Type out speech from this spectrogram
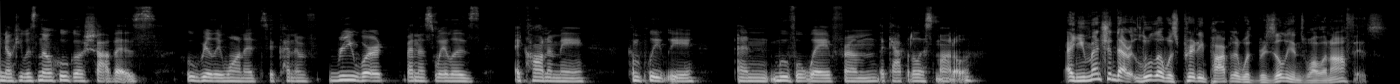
You know, he was no Hugo Chavez, who really wanted to kind of rework Venezuela's economy completely and move away from the capitalist model. And you mentioned that Lula was pretty popular with Brazilians while in office.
